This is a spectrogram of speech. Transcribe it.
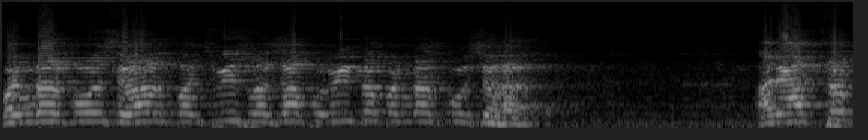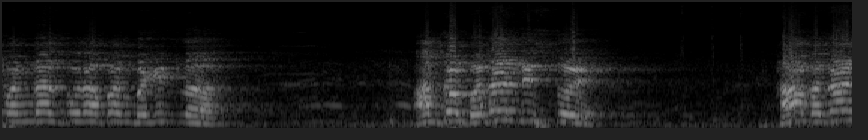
पंढरपूर शहर पंचवीस वर्षापूर्वीचं पंढरपूर शहर. आणि आजचं पंढरपूर आपण बघितलं आज जो बदल दिसतोय हा बदल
